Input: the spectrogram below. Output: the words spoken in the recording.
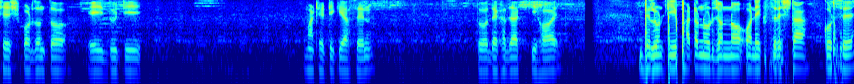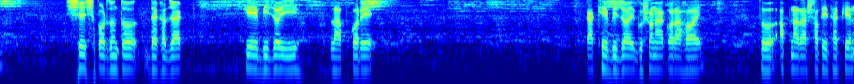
শেষ পর্যন্ত এই দুইটি মাঠে টিকে আছেন। তো দেখা যাক কি হয়। বেলুনটি ফাটানোর জন্য অনেক চেষ্টা করছে। শেষ পর্যন্ত দেখা যাক কে বিজয়ী লাভ করে। কাকে বিজয় ঘোষণা করা হয়। তো আপনারা সাথেই থাকেন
